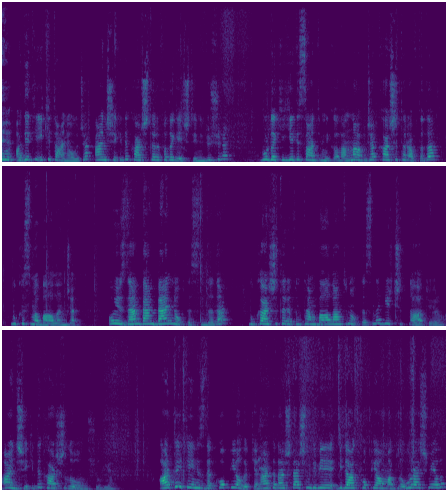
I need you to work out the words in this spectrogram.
adeti iki tane olacak. Aynı şekilde karşı tarafa da geçtiğini düşünün. Buradaki 7 santimlik alan ne yapacak? Karşı tarafta da bu kısma bağlanacak. O yüzden ben ben noktasında da bu karşı tarafın tam bağlantı noktasında bir çıt daha atıyorum. Aynı şekilde karşılığı olmuş oluyor. Arka eteğinizde kopya alırken arkadaşlar şimdi bir, bir daha kopya almakla uğraşmayalım.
